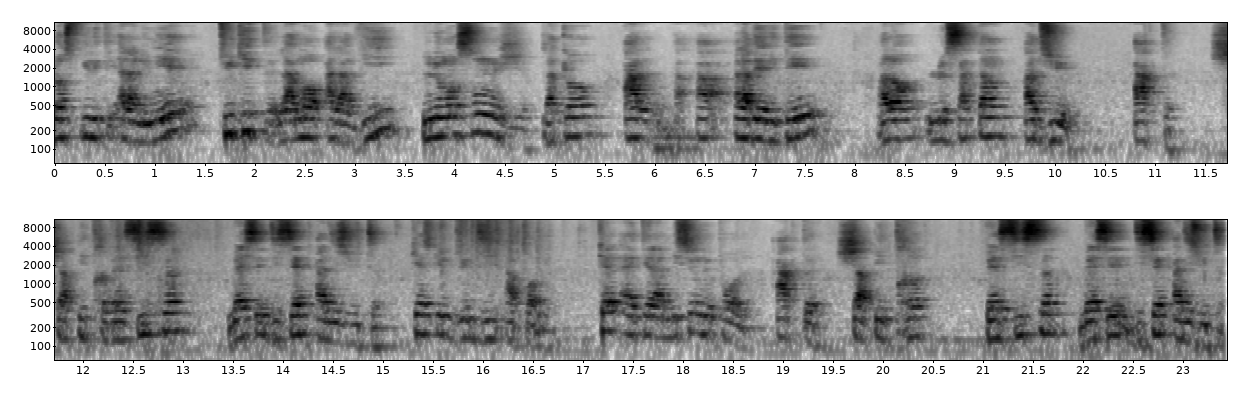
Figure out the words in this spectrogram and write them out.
l'obscurité à la lumière, tu quittes la mort à la vie, le mensonge, d'accord, à, à- à la vérité. Alors, le Satan à Dieu. Acte chapitre 26, verset 17 à 18. Qu'est-ce que Dieu dit à Paul? Quelle a été la mission de Paul? Acte chapitre 26, verset 17 à 18.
